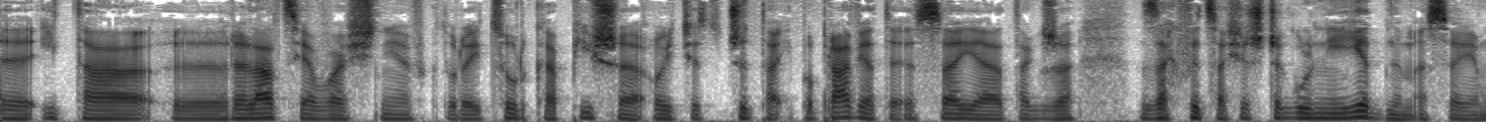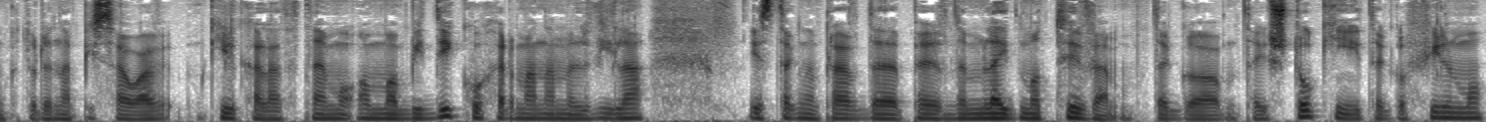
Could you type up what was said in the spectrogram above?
Y, I ta y, relacja, właśnie, w której córka pisze, ojciec czyta i poprawia te eseje, a także zachwyca się szczególnie jednym esejem, który napisała kilka lat temu o Moby Dicku Hermana Melvilla, jest tak naprawdę pewnym leitmotywem tego, tej sztuki i tego filmu.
